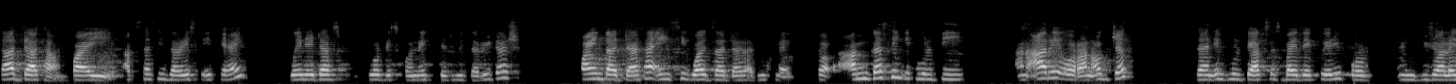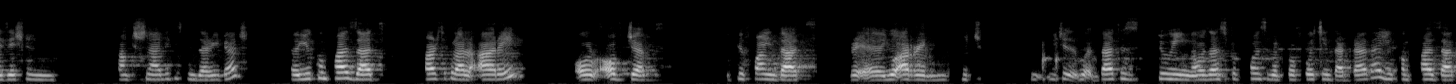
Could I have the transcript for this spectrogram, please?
that data by accessing the REST API when a dashboard is connected with the Redash, find that data and see what that data look like. So I'm guessing it will be an array or an object, then it will be accessed by the query for and visualization functionalities in the Redash. So you can pass that particular array or object if you find that uh, URL which which is that is doing or that's responsible for fetching that data, you can pass that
